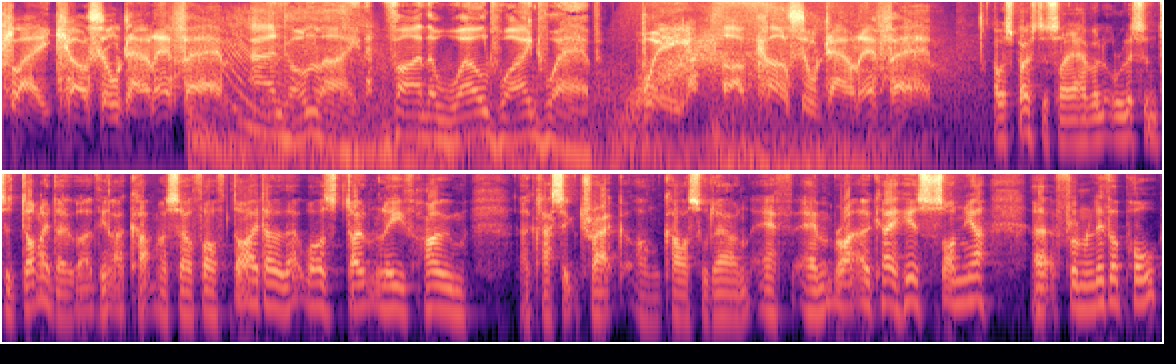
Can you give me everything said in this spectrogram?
Play Castle Down FM and online via the World Wide Web. We are Castle Down FM. I was supposed to say I have a little listen to Dido, but I think I cut myself off. Dido, that was Don't Leave Home, a classic track on Castle Down FM. Right, okay, here's Sonia uh, from Liverpool.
